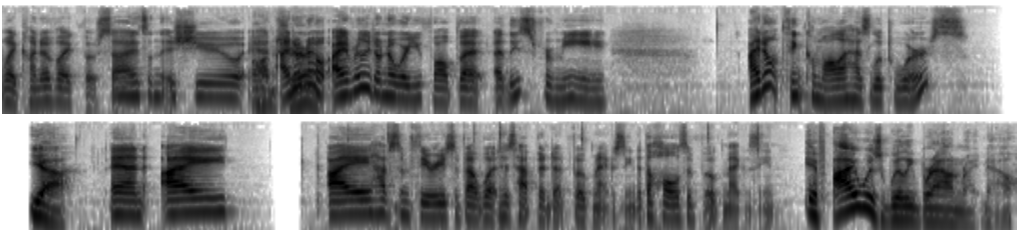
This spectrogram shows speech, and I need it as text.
like kind of like both sides on the issue, oh, and I'm I don't know. I really don't know where you fall, but at least for me, I don't think Kamala has looked worse, Yeah. and I. I have some theories about what has happened at Vogue magazine, at the halls of Vogue magazine. If I was Willie Brown right now,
